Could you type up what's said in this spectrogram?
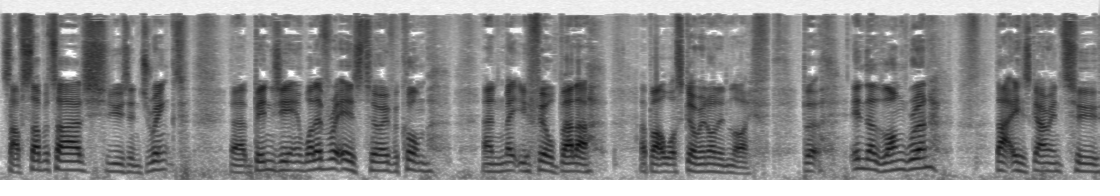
self sabotage, using drink, uh, binge eating, whatever it is to overcome and make you feel better about what's going on in life. But in the long run, that is going to,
